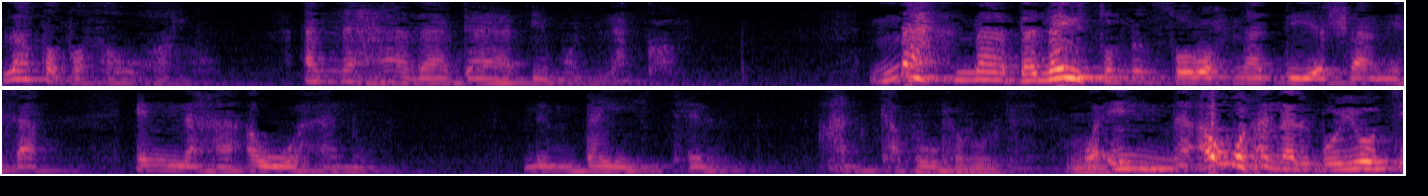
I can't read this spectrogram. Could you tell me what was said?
لا تتصوروا. أن هذا دائم لكم. مهما بنيتم من صروح مادية شامخة إنها أوهن من بيت العنكبوت. وإن أوهن البيوت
